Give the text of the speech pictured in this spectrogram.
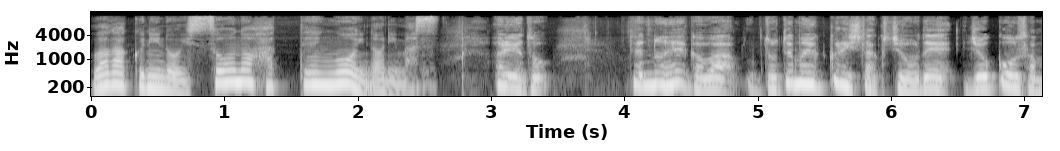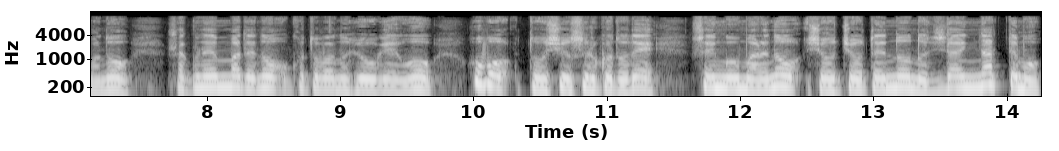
我が国の一層の発展を祈ります。ありがとう。天皇陛下はとてもゆっくりした口調で上皇様の昨年までのお言葉の表現をほぼ踏襲することで戦後生まれの象徴天皇の時代になっても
